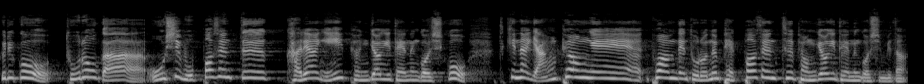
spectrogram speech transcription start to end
그리고 도로가 55% 가량이 변경이 되는 것이고 특히나 양평에 포함된 도로는 100% 변경이 되는 것입니다.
